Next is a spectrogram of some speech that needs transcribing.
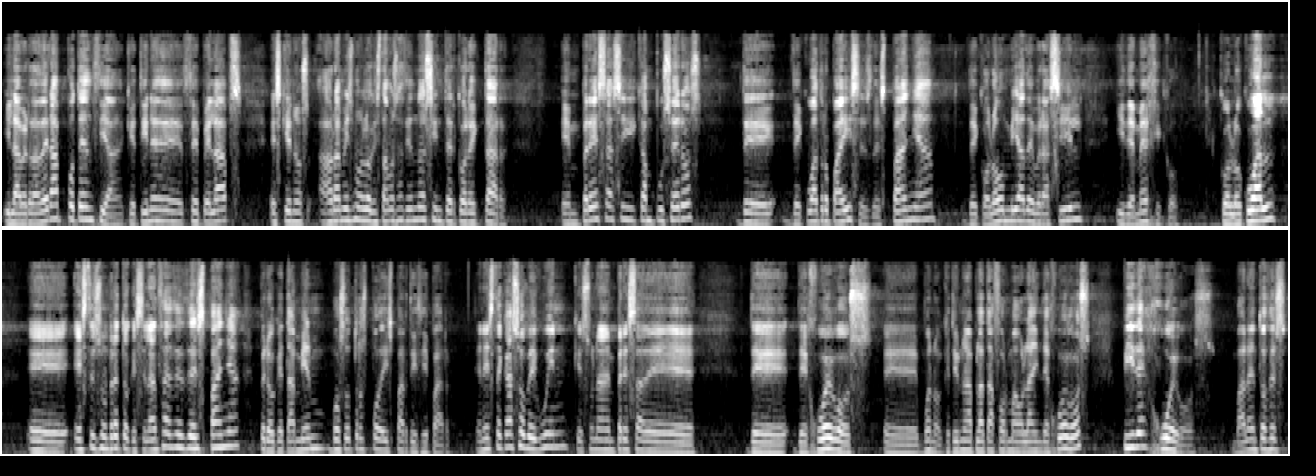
y la verdadera potencia que tiene CP Labs es que nos, ahora mismo lo que estamos haciendo es interconectar empresas y campuseros de, de cuatro países, de España, de Colombia, de Brasil y de México. Con lo cual, eh, este es un reto que se lanza desde España, pero que también vosotros podéis participar. En este caso, Bewin, que es una empresa de, juegos, eh, bueno, que tiene una plataforma online de juegos, pide juegos, ¿vale? Entonces,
